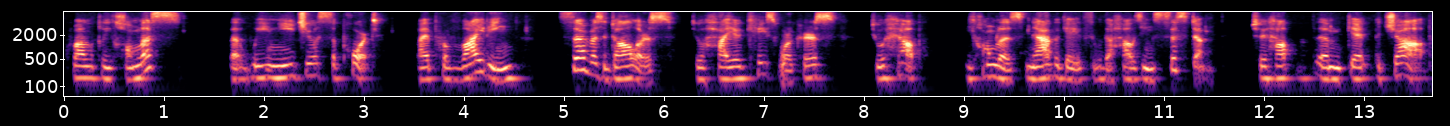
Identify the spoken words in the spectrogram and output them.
chronically homeless, but we need your support by providing service dollars to hire caseworkers to help the homeless navigate through the housing system to help them get a job.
